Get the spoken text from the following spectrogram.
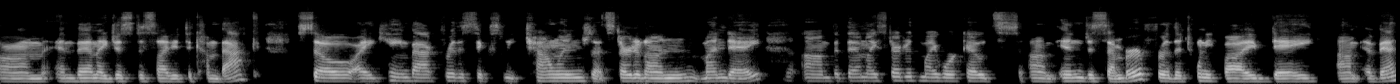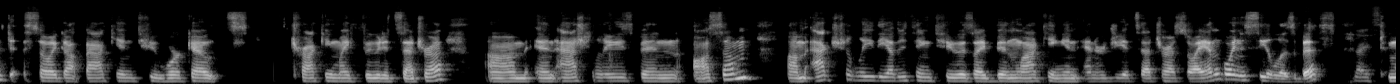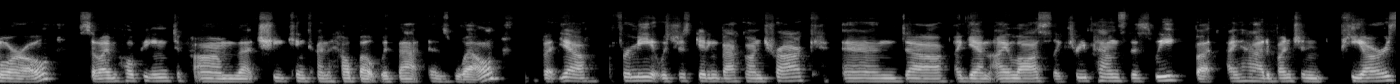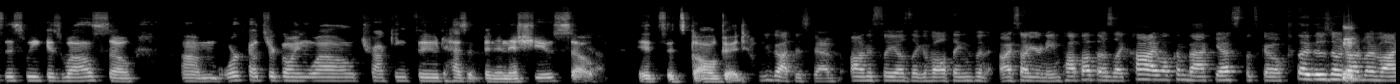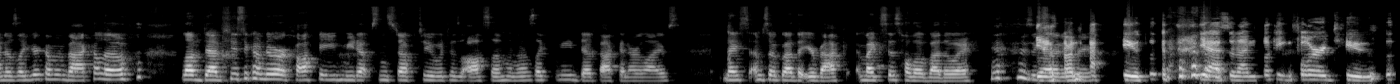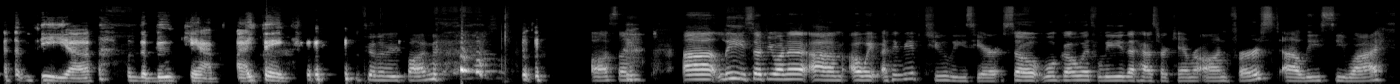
Um, and then I just decided to come back. So I came back for the six week challenge that started on Monday. Um, but then I started my workouts um, in December for the 25 day um, event. So I got back into workouts, tracking my food, etc. Um, and Ashley's been awesome. Um, actually, the other thing too is I've been lacking in energy, etc. So I am going to see Elizabeth nice. tomorrow. So I'm hoping to um, that she can kind of help out with that as well. But yeah, for me, it was just getting back on track. And uh, again, I lost like three pounds this week, but I had a bunch of PRs this week as well. So um, workouts are going well. Tracking food hasn't been an issue. So. Yeah it's it's all good. You got this, Deb. Honestly, I was like, of all things, when I saw your name pop up, I was like, "Hi, welcome back. Yes, let's go." Like, there's no doubt in my mind. I was like, "You're coming back. Hello." Love Deb. She used to come to our coffee meetups and stuff too, which is awesome. And I was like, "We need Deb back in our lives." Nice. I'm so glad that you're back. Mike says hello, by the way. yes, I'm happy. yes, and I'm looking forward to the uh, the boot camp. I think it's gonna be fun. awesome. Uh, Lee, so if you want to, um, oh wait, I think we have two Lees here. So we'll go with Lee that has her camera on first. Uh, Lee CY,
